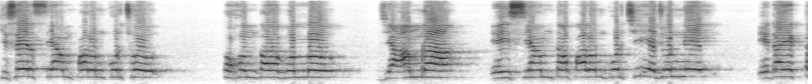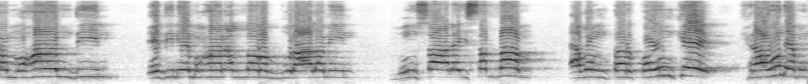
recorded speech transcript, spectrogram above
কিসের শ্যাম পালন করছ? তখন তারা বলল যে, আমরা এই শ্যামটা পালন করছি এজন্যে। এটা একটা মহান দিন। এদিনে মহান আল্লাহ রব্বুল আলমিন মুসা আলাই সাল্লাম এবং তার কৌমকে ফেরাউন এবং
